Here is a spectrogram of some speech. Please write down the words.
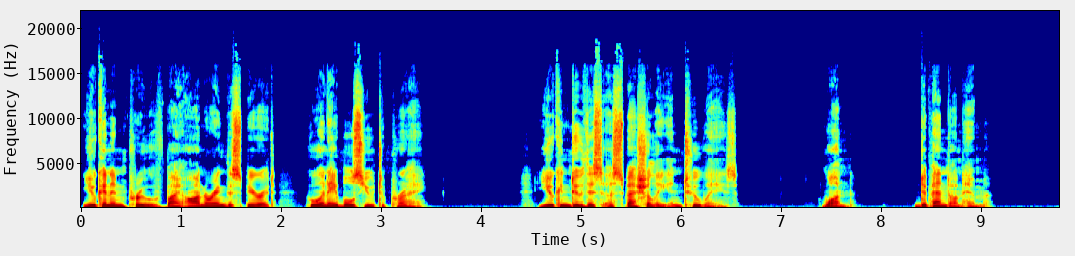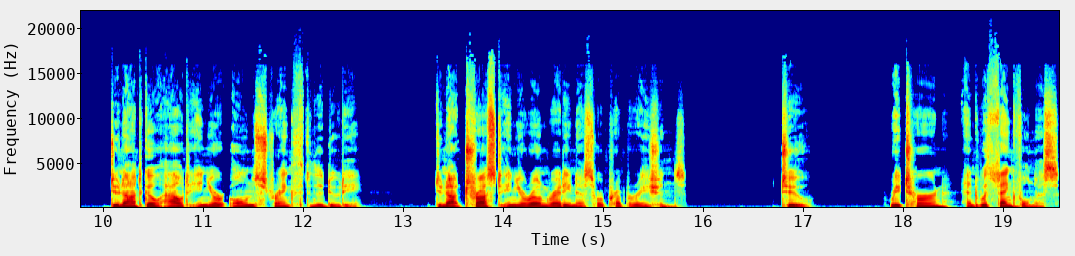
You can improve by honoring the Spirit who enables you to pray. You can do this especially in two ways. 1. Depend on Him. Do not go out in your own strength to the duty. Do not trust in your own readiness or preparations. 2. return and with thankfulness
